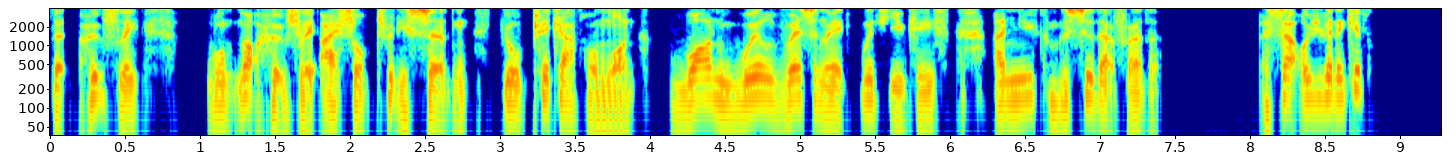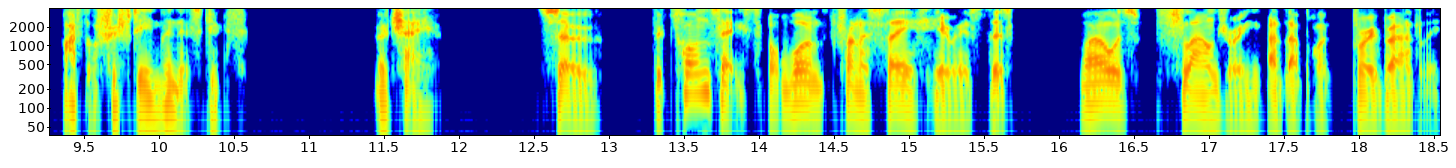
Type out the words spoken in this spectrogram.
that hopefully, well, not hopefully, I feel pretty certain you'll pick up on one. One will resonate with you, Keith, and you can pursue that further. Is that all you're going to give? I've got 15 minutes, Keith. Okay. So the context of what I'm trying to say here is that I was floundering at that point very badly.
